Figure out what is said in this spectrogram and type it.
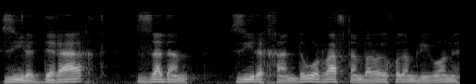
زیر درخت زدم زیر خنده و رفتم برای خودم لیوان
